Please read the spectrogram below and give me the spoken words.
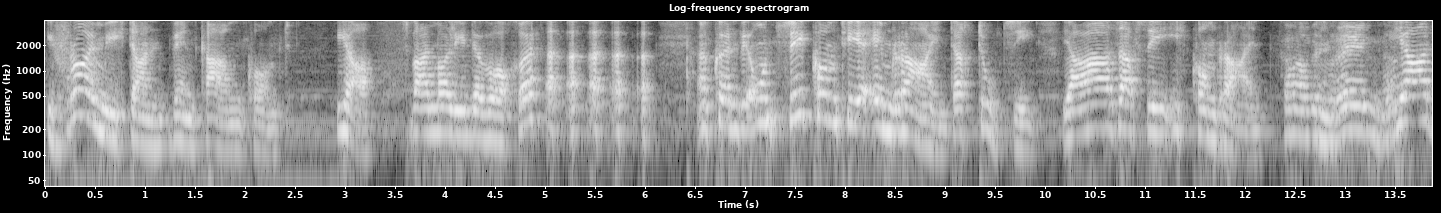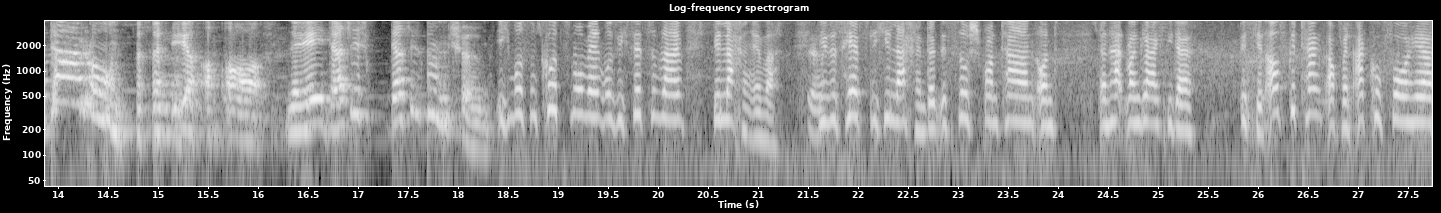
Ich freue mich dann, wenn Carmen kommt. Ja, zweimal in der Woche. dann können wir, und sie kommt hier im Rhein, das tut sie. Ja, sagt sie, ich komme rein. Kann man ein bisschen reden, ne? Ja, darum. ja, nee, das ist, das ist ganz schön. Ich muss einen kurzen Moment, muss ich sitzen bleiben. Wir lachen immer. Ja. Dieses herzliche Lachen, das ist so spontan und dann hat man gleich wieder ein bisschen aufgetankt, auch wenn Akku vorher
